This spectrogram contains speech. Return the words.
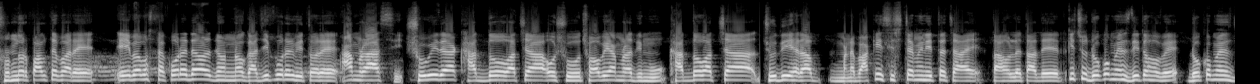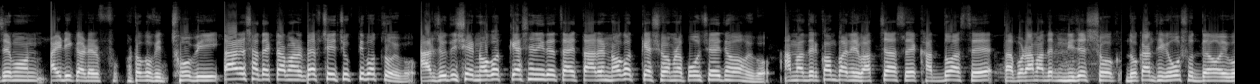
সুন্দর পালতে পারে, এই ব্যবস্থা করে দেওয়ার জন্য গাজীপুরের ভিতরে আমরা আছি। সুবিধা, খাদ্য, বাচ্চা, ওষুধ সবই আমরা দিমু। খাদ্য, বাচ্চা যদি এরা মানে বাকি সিস্টেমে নিতে চায়, তাহলে তাদের কিছু ডকুমেন্টস দিতে হবে। ডকুমেন্টস যেমন আইডি কার্ডের ফটোকপি ছবি, তার সাথে একটা আমার ব্যবসায়ী চুক্তিপত্র হইব। আর যদি সে নগদ ক্যাশে নিতে চায়, তার নগদ ক্যাশও আমরা পৌঁছে দেওয়া হইব। আমাদের কোম্পানির বাচ্চা আছে, খাদ্য আছে, তারপর আমাদের নিজস্ব দোকান থেকে ওষুধ দেওয়া হইব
